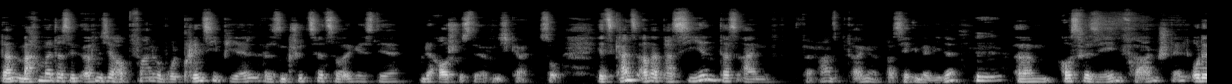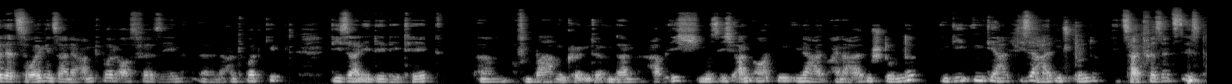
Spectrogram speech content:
dann machen wir das in öffentlicher Hauptverhandlung, obwohl prinzipiell das ein geschützter Zeuge ist, der unter Ausschluss der Öffentlichkeit. So, jetzt kann es aber passieren, dass ein Verfahrensbeteiligter, das passiert immer wieder, Mhm. ähm, aus Versehen Fragen stellt oder der Zeuge in seiner Antwort aus Versehen äh, eine Antwort gibt, die seine Identität ähm, offenbaren könnte. Und dann habe ich, muss ich anordnen, innerhalb einer halben Stunde, in, die, in der, dieser halben Stunde, die zeitversetzt ist,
